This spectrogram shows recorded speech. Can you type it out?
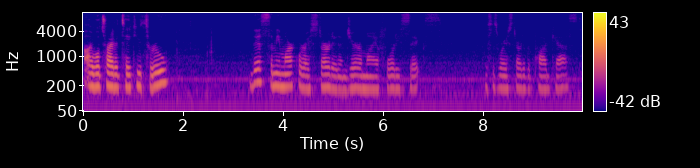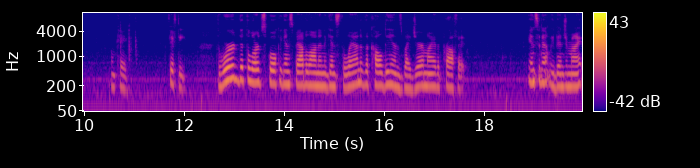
I will try to take you through this. Let me mark where I started in Jeremiah 46. This is where I started the podcast. Okay, 50. The word that the Lord spoke against Babylon and against the land of the Chaldeans by Jeremiah the prophet. Incidentally, Benjamin,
